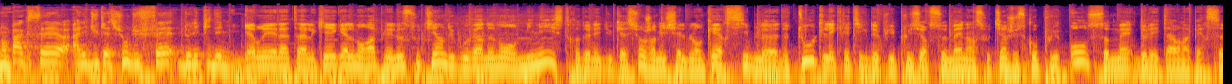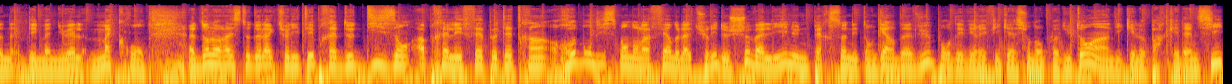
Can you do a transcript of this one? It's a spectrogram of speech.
n'ont pas accès à l'éducation du fait de l'épidémie. Gabriel Attal, qui a également rappelé le soutien du gouvernement au ministre de l'Éducation Jean-Michel Blanquer, cible de toutes les critiques depuis plusieurs semaines, un soutien jusqu'au plus haut sommet de l'État en la personne d'Emmanuel Macron. Dans le reste de l'actualité, près de dix ans après les faits, peut-être un rebondissement dans l'affaire de la tuerie de Chevaline. Une personne est en garde à vue pour des vérifications d'emploi du temps, a indiqué le parquet d'Annecy.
